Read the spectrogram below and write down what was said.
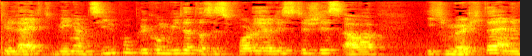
vielleicht wegen am Zielpublikum wieder, dass es voll realistisch ist, aber ich möchte einem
